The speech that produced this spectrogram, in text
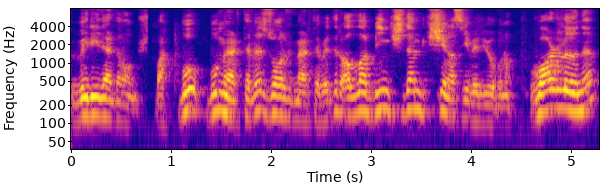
velilerden olmuş. Bak bu bu mertebe zor bir mertebedir. Allah bin kişiden bir kişiye nasip ediyor bunu. Varlığını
